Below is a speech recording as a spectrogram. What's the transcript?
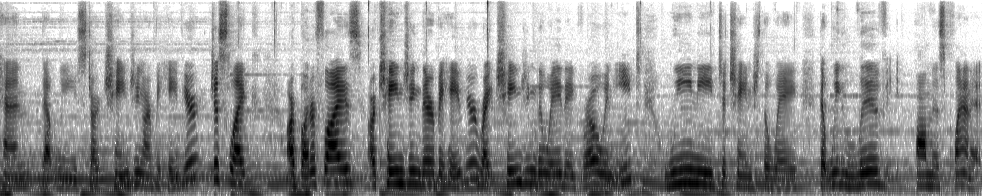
can, that we start changing our behavior, just like our butterflies are changing their behavior, right? Changing the way they grow and eat. We need to change the way that we live on this planet.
